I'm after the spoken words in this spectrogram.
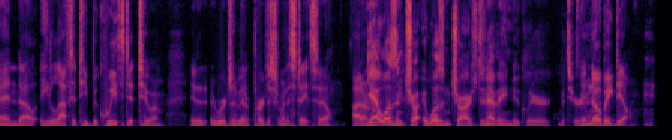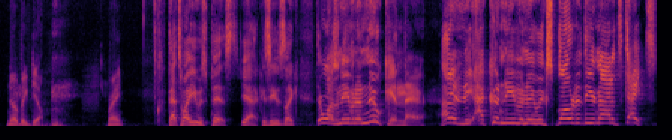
and uh, he left it. He bequeathed it to him. It had originally been a purchase from an estate sale. I don't Yeah, know. it wasn't. Char- it wasn't charged. Didn't have any nuclear material. no big deal. No big deal. Right? That's why he was pissed. Yeah, because he was like, there wasn't even a nuke in there. I didn't. e- I couldn't even have exploded the United States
